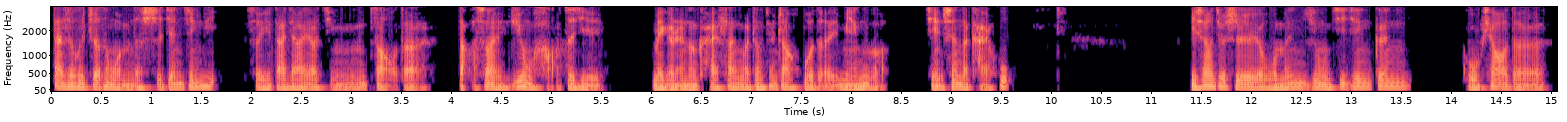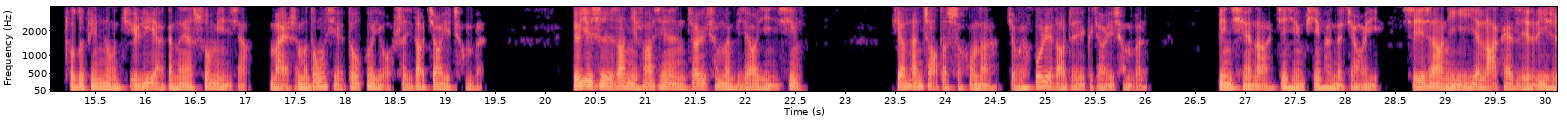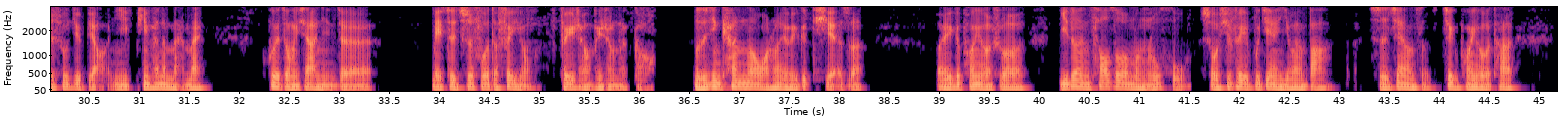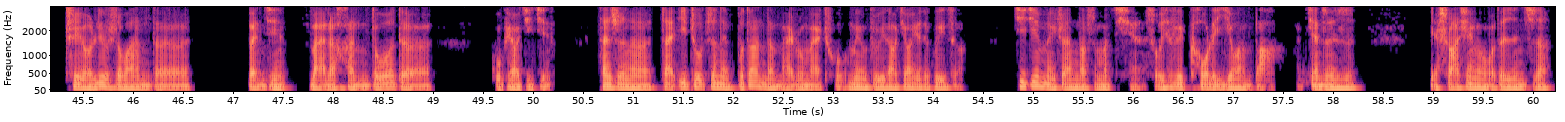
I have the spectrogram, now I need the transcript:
但是会折腾我们的时间精力，所以大家要尽早的打算用好自己每个人能开三个证券账户的名额，谨慎的开户。以上就是我们用基金跟股票的投资品种举例啊，跟大家说明一下，买什么东西都会有涉及到交易成本，尤其是当你发现交易成本比较隐性、比较难找的时候呢，就会忽略到这一个交易成本。并且呢，进行频繁的交易。实际上，你一拉开自己的历史数据表，你频繁的买卖，汇总一下你的每次支付的费用，非常非常的高。我最近看到网上有一个帖子，我一个朋友说，一顿操作猛如虎，手续费不见一万八，是这样子。这个朋友他持有六十万的本金，买了很多的股票基金，但是呢，在一周之内不断的买入卖出，没有注意到交易的规则。基金没赚到什么钱，手续费扣了一万八，简直是也刷新了我的认知。啊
